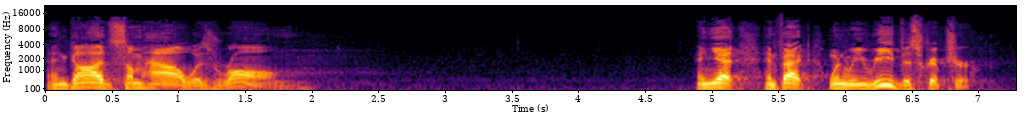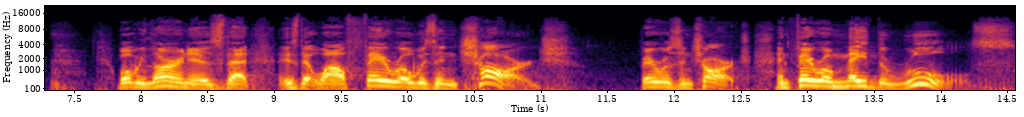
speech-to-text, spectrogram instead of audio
and God somehow was wrong. And yet, in fact, when we read the scripture, what we learn is that, is that while Pharaoh was in charge, Pharaoh was in charge, and Pharaoh made the rules,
